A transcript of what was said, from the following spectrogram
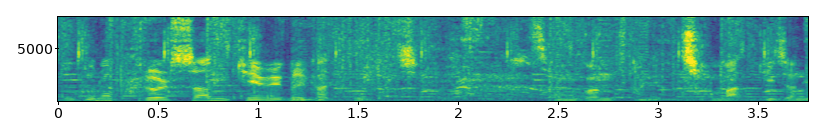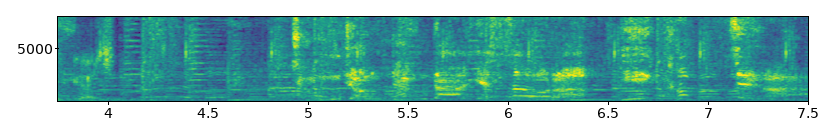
누구나 그럴싸한 계획을 갖고 있지. 성광탄에 처맞기 전까지는 정정당당하게 싸워라 이 겁쟁아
